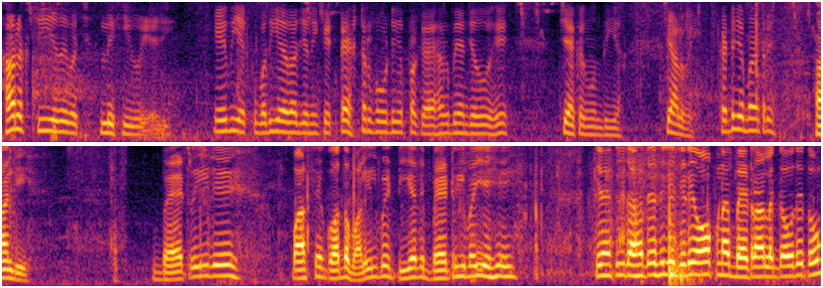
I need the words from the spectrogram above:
ਹਰ ਇੱਕ ਚੀਜ਼ ਇਹਦੇ ਵਿੱਚ ਲਿਖੀ ਹੋਈ ਹੈ ਜੀ। ਇਹ ਵੀ ਇੱਕ ਵਧੀਆ ਇਹਦਾ ਯਾਨੀ ਕਿ ਟੈਸਟ ਰਿਪੋਰਟ ਹੀ ਆਪਾਂ ਕਹਿ ਸਕਦੇ ਹਾਂ, ਜਦੋਂ ਇਹ ਚੈਕਿੰਗ ਹੁੰਦੀ ਆ। ਚੱਲ ਵੇ ਕੱਢ ਕੇ ਬੈਟਰੀ ਹਾਂਜੀ। ਬੈਟਰੀ ਦੇ ਪਾਸੇ ਗੁੱਦ ਵਾਲੀ ਲਪੇਟੀ ਆ ਤੇ ਬੈਟਰੀ ਬਾਈ ਇਹ ਕਿਵੇਂ ਤੁਸੀਂ ਦੱਸਦੇ ਸੀਗੇ ਜਿਹੜੇ ਉਹ ਆਪਣਾ ਬੈਟਰਾ ਲੱਗਾ ਉਹਦੇ ਤੋਂ?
